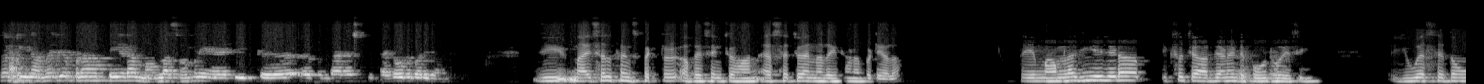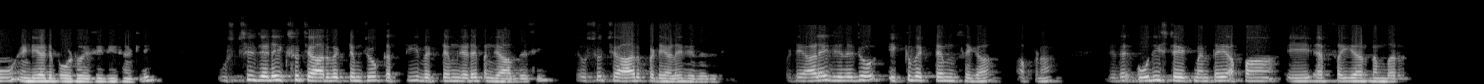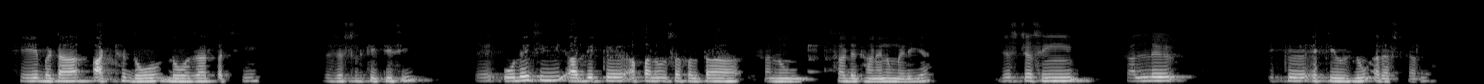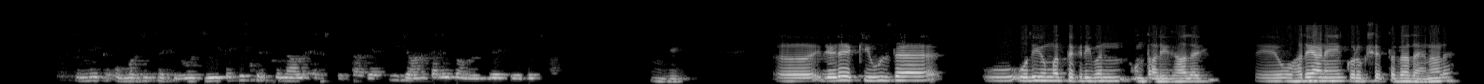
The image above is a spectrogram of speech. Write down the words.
Sir, ਕੀ ਨਾਮ ਹੈ ਜੀ ਆਪਣਾ? ਤੇ ਜਿਹੜਾ ਮਾਮਲਾ ਸਾਹਮਣੇ ਆਇਆ ਕਿ ਇੱਕ ਬੰਦਾ ਅਰੈਸਟ ਕੀਤਾ ਗਿਆ, ਉਹਦੇ ਬਾਰੇ ਜਾਣਕਾਰੀ ਜੀ myself inspector Abhay Singh Chauhan SHO NRI ਥਾਣਾ ਪਟਿਆਲਾ। ਤੇ ਮਾਮਲਾ ਜੀ ਇਹ ਜਿਹੜਾ 104 ਜਣੇ ਡਿਪੋਰਟ ਹੋਏ ਸੀ ਯੂਐਸਏ ਤੋਂ ਇੰਡੀਆ ਡਿਪੋਰਟ ਹੋਏ ਸੀ ਰੀਸੈਂਟਲੀ ਉਸ 'ਚ ਜਿਹੜੇ 104 ਵਿਕਟਿਮ ਚੋਂ 31 ਵਿਕਟਿਮ ਜਿਹੜੇ ਪੰਜਾਬ ਦੇ ਸੀ ਤੇ ਉਸ ਚੋਂ 4 ਪਟਿਆਲੇ ਜ਼ਿਲ੍ਹੇ ਦੇ ਸੀ। ਪਟਿਆਲੇ ਜ਼ਿਲ੍ਹੇ ਚੋਂ ਇੱਕ ਵਿਕਟਿਮ ਸੀਗਾ ਆਪਣਾ, ਜਿਹਦੇ ਉਹਦੀ ਸਟੇਟਮੈਂਟ ਤੇ ਆਪਾਂ ਇਹ F I R number 6/8/2/2025 register ਕੀਤੀ ਸੀ ਤੇ ਉਹਦੇ 'ਚ ਹੀ ਅੱਜ ਇੱਕ ਆਪਾਂ ਨੂੰ ਸਫਲਤਾ ਸਾਨੂੰ ਸਾਡੇ ਥਾਣੇ ਨੂੰ ਮਿਲੀ ਹੈ ਜਿਸ 'ਚ ਅਸੀਂ ਕੱਲ ਇੱਕ ਐਕਿਊਜ਼ ਨੂੰ ਅਰੈਸਟ ਕਰ ਲਿਆ। ਕਿੰਨੀ ਕੁ ਉਮਰ ਸੀ ਤੇ ਕਿਉਂ ਸੀ ਤੇ ਕਿਸ ਤਰੀਕੇ ਨਾਲ ਅਰੈਸਟ ਕੀਤਾ ਗਿਆ? ਕੀ ਜਾਣਕਾਰੀ ਤੁਹਾਨੂੰ ਇਸ ਦੇ ਕੇਸ ਵਿੱਚ ਜੀ। ਅਹ ਜਿਹੜੇ ਅਕਿਊਜ਼ਡ ਹੈ ਉਹ ਉਹਦੀ ਉਮਰ ਤਕਰੀਬਨ 39 ਸਾਲ ਹੈ ਜੀ ਤੇ ਉਹ ਹਰਿਆਣੇ ਕੁਰੂਕਸ਼ੇਤਰ ਦਾ ਰਹਿਣ ਵਾਲਾ ਹੈ।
